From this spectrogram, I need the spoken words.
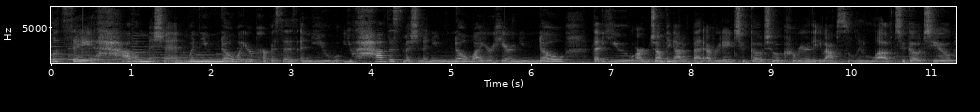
let's say have a mission when you know what your purpose is and you you have this mission and you know why you're here and you know that you are jumping out of bed every day to go to a career that you absolutely love to go to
